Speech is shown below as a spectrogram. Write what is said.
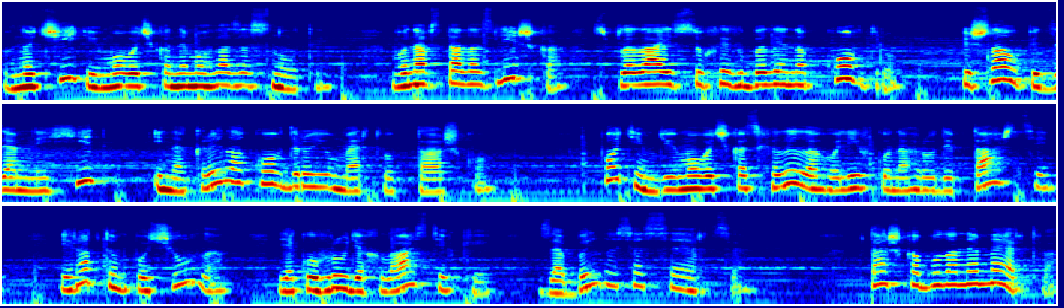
Вночі дюймовочка не могла заснути. Вона встала з ліжка, сплела із сухих билинок ковдру, пішла у підземний хід і накрила ковдрою мертву пташку. Потім дюймовочка схилила голівку на груди пташці і раптом почула, як у грудях ластівки забилося серце. Пташка була не мертва,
